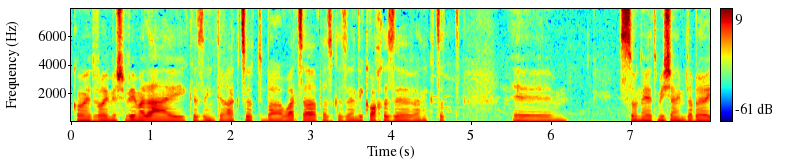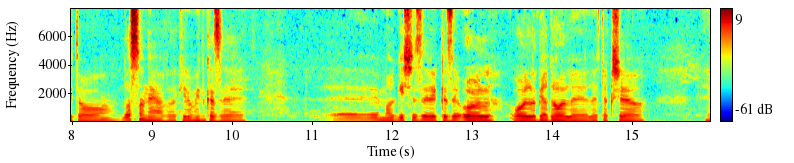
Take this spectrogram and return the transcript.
כל מיני דברים יושבים עליי, כזה אינטראקציות בוואטסאפ, אז כזה אין לי כוח לזה, ואני קצת אה, שונא את מי שאני מדבר איתו, לא שונא, אבל כאילו מין כזה, אה, מרגיש שזה כזה עול, עול גדול אה, לתקשר. אמ,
